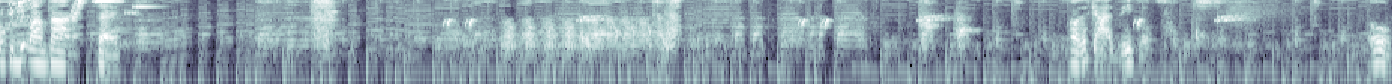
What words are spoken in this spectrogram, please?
If you get what I'm trying to say. Oh, this guy has defense. Oh.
